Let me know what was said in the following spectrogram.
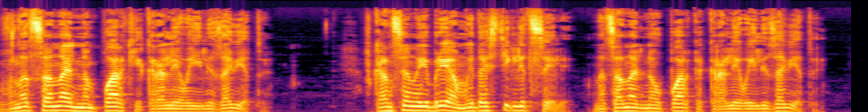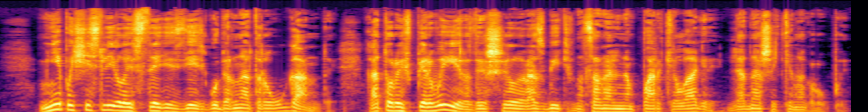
в Национальном парке королевы Елизаветы. В конце ноября мы достигли цели – Национального парка королевы Елизаветы. Мне посчастливилось встретить здесь губернатора Уганды, который впервые разрешил разбить в Национальном парке лагерь для нашей киногруппы.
